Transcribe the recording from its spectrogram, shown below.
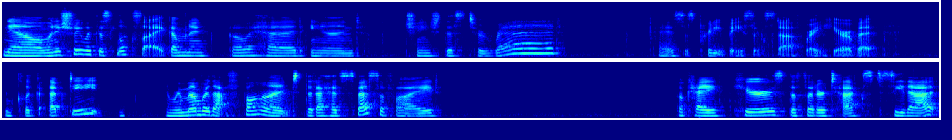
Now I'm going to show you what this looks like. I'm going to go ahead and change this to red. Okay, this is pretty basic stuff right here, but click update. And remember that font that I had specified Okay, here's the footer text. See that?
